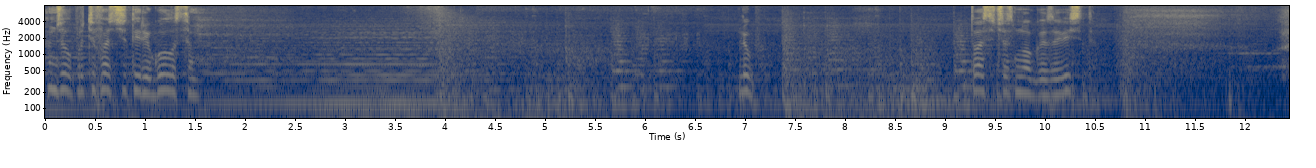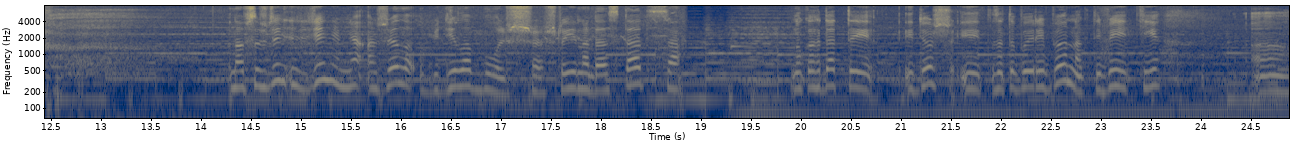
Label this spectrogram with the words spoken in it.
Анжела, против вас четыре голоса. Люб, от вас сейчас многое зависит. На обсуждении меня Анжела убедила больше, что ей надо остаться. Но когда ты идешь, и за тобой ребенок, тебе идти э,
